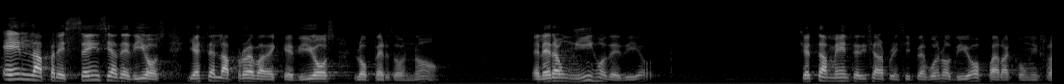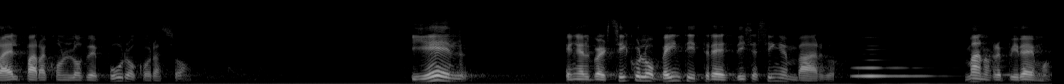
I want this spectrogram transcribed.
en la presencia de Dios. Y esta es la prueba de que Dios lo perdonó. Él era un hijo de Dios. Ciertamente, dice al principio, es bueno Dios para con Israel, para con los de puro corazón. Y él, en el versículo 23, dice, sin embargo, hermanos, respiremos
